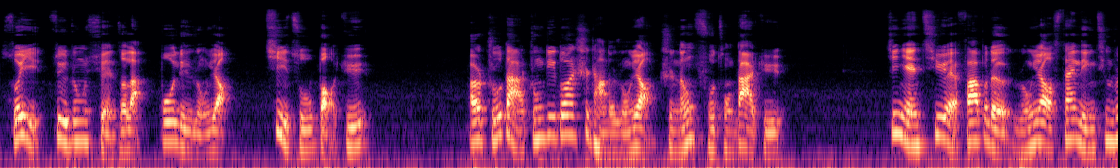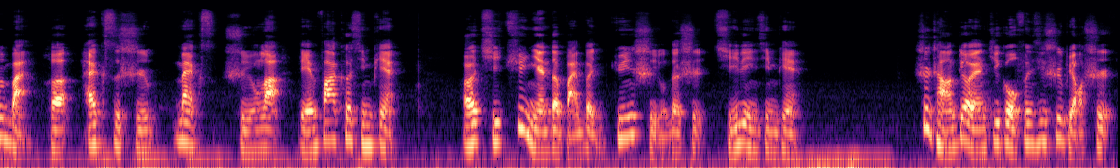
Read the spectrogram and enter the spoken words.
所以最终选择了剥离荣耀，弃卒保车。而主打中低端市场的荣耀只能服从大局。今年七月发布的荣耀三零青春版和 X 十 Max 使用了联发科芯片，而其去年的版本均使用的是麒麟芯片。市场调研机构分析师表示，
